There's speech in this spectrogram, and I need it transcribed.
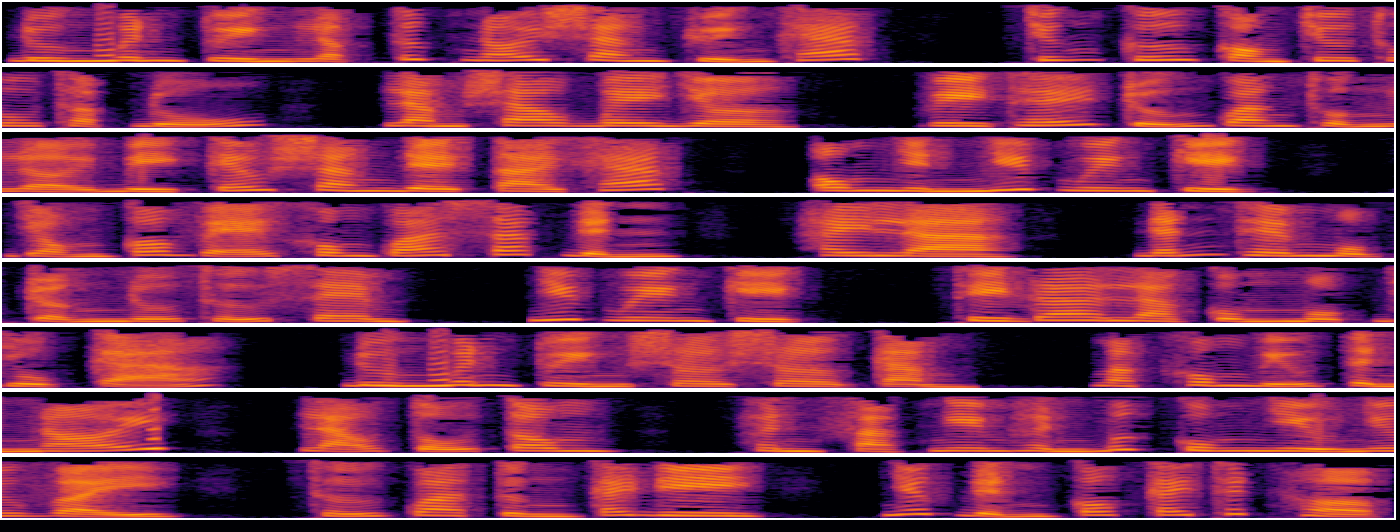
đường Minh Tuyền lập tức nói sang chuyện khác, chứng cứ còn chưa thu thập đủ, làm sao bây giờ, vì thế trưởng quan thuận lợi bị kéo sang đề tài khác, ông nhìn nhiếp nguyên kiệt, giọng có vẻ không quá xác định, hay là, đánh thêm một trận nữa thử xem, nhiếp nguyên kiệt, thì ra là cùng một dục cả, đường Minh Tuyền sờ sờ cầm, mặt không biểu tình nói, lão tổ tông, hình phạt nghiêm hình bức cung nhiều như vậy, thử qua từng cái đi, nhất định có cái thích hợp,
